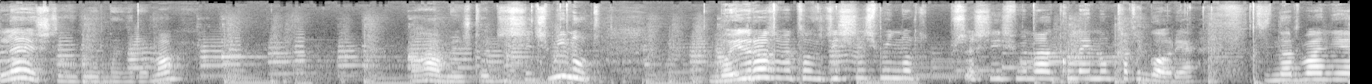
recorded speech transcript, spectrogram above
Ile jeszcze w ogóle nagrywam? Aha, my już to 10 minut. Moi drodzy, my to w 10 minut przeszliśmy na kolejną kategorię. To jest normalnie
